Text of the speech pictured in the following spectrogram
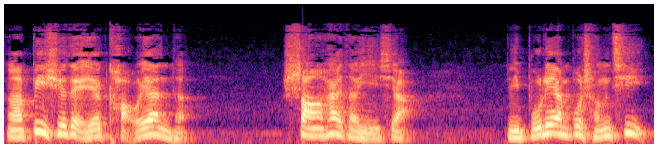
啊，必须得考验它，伤害它一下，你不练不成器。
